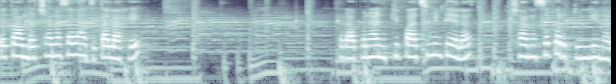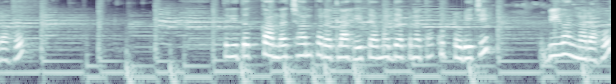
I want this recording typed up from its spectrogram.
तर कांदा छान असा भाजत आला आहे. तर आपण आणखी पाच मिनिट याला छान असं परतून घेणार आहोत. तर इथं कांदा छान परतला आहे त्यामध्ये आपण आता कुटवड्याचे बी घालणार आहोत.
